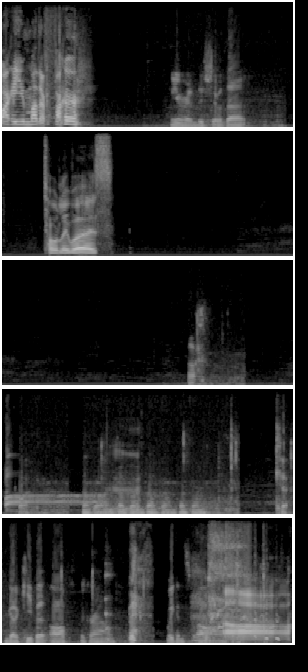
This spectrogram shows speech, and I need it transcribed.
Waka, you motherfucker! You were gonna do shit with that. Totally was. Ugh. Don't go on, don't go on, don't go on, don't go on. Okay, we gotta keep it off the ground. We can. Oh.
